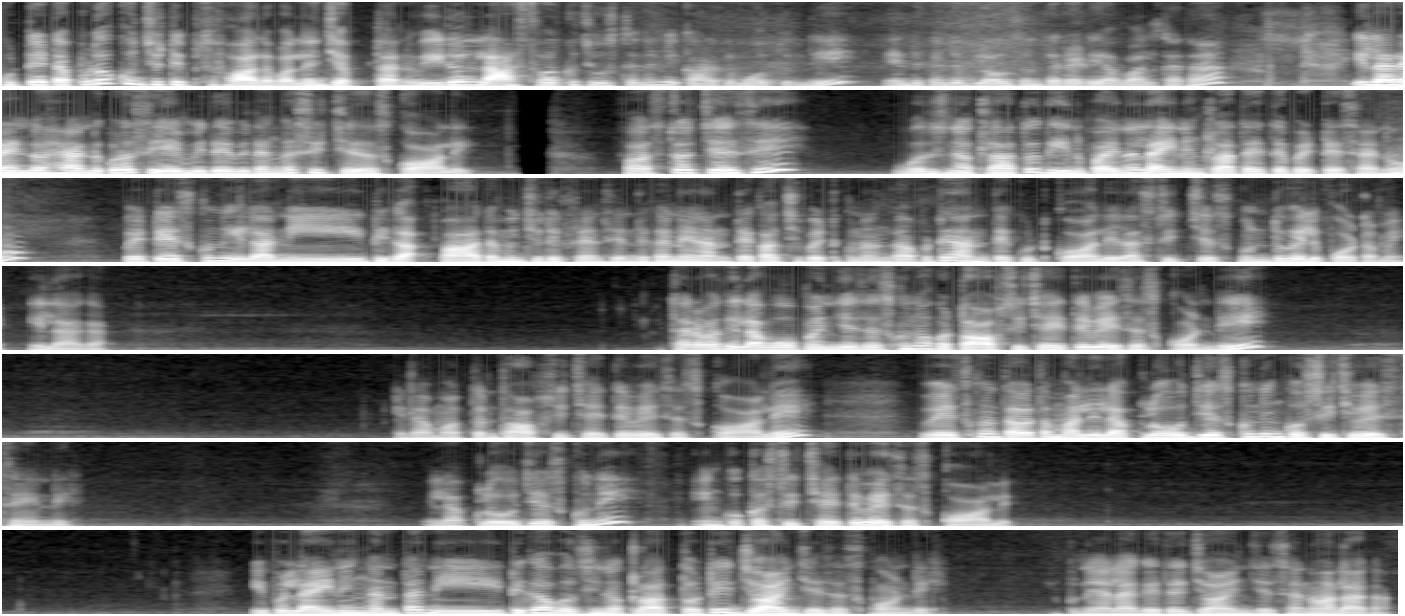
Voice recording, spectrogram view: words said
కుట్టేటప్పుడు కొంచెం టిప్స్ ఫాలో అవ్వాలి. నేను చెప్తాను. వీడియోని లాస్ట్ వరకు చూస్తేనే మీకు అర్థమవుతుంది. ఎందుకంటే బ్లౌజ్ అంతా రెడీ అవ్వాలి కదా! ఇలా రెండో హ్యాండ్ కూడా సేమ్ ఇదే విధంగా స్టిచ్ చేసుకోవాలి. ఫస్ట్ వచ్చేసి ఒరిజినల్ క్లాత్ దీనిపైన లైనింగ్ క్లాత్ అయితే పెట్టేశాను. పెట్టేసుకుని ఇలా నీట్‌గా పాదం ఇంచు డిఫరెన్స్. ఎందుకంటే నేను అంతే ఖర్చు పెట్టుకున్నాను కాబట్టి అంతే కుట్టుకోవాలి. ఇలా స్టిచ్ చేసుకుంటూ వెళ్ళిపోవటమే ఇలాగా. తర్వాత ఇలా ఓపెన్ చేసేసుకుని ఒక టాప్ స్టిచ్ అయితే వేసేసుకోండి. ఇలా మొత్తం టాప్ స్టిచ్ అయితే వేసేసుకోవాలి. వేసుకున్న తర్వాత మళ్ళీ ఇలా క్లోజ్ చేసుకుని ఇంకో స్టిచ్ వేసేయండి. ఇలా క్లోజ్ చేసుకుని ఇంకొక స్టిచ్ అయితే వేసేసుకోవాలి. ఇప్పుడు లైనింగ్ అంతా నీట్‌గా ఒరిజినల్ క్లాత్ తోటి జాయిన్ చేసేసుకోండి. ఇప్పుడు నేను ఎలాగైతే జాయిన్ చేశానో అలాగా.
